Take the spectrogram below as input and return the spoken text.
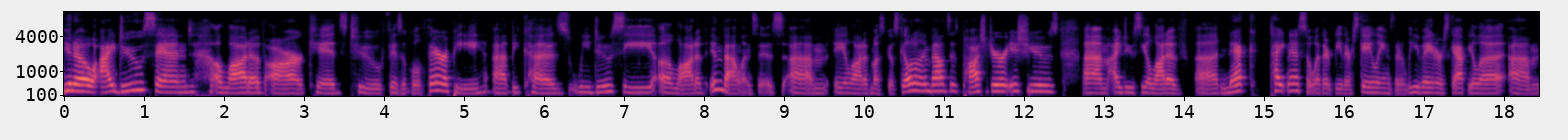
you know, I do send a lot of our kids to physical therapy uh, because we do see a lot of imbalances, um, a lot of musculoskeletal imbalances, posture issues. Um, I do see a lot of uh, neck tightness. So whether it be their scalenes, their levator, scapula, um,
